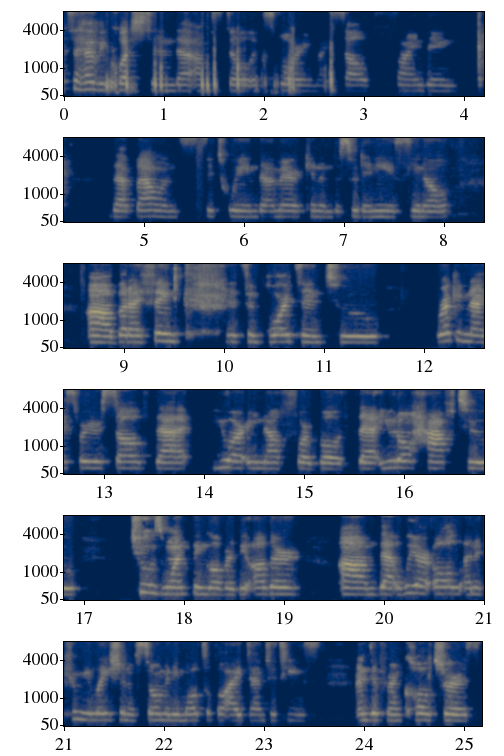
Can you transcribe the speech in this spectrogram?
That's a heavy question that I'm still exploring myself, finding that balance between the American and the Sudanese, you know. Uh, but I think it's important to recognize for yourself that you are enough for both, that you don't have to choose one thing over the other, um, that we are all an accumulation of so many multiple identities and different cultures,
